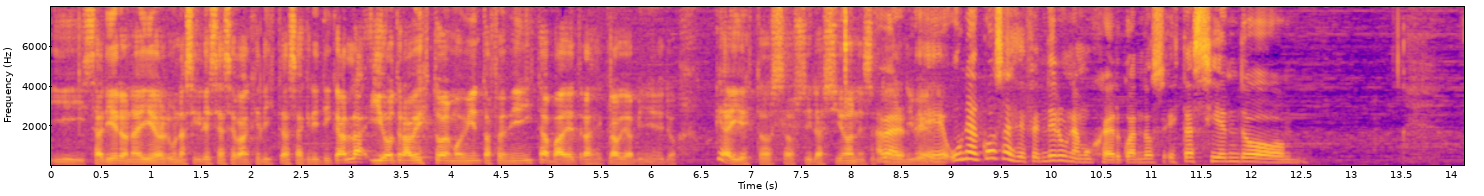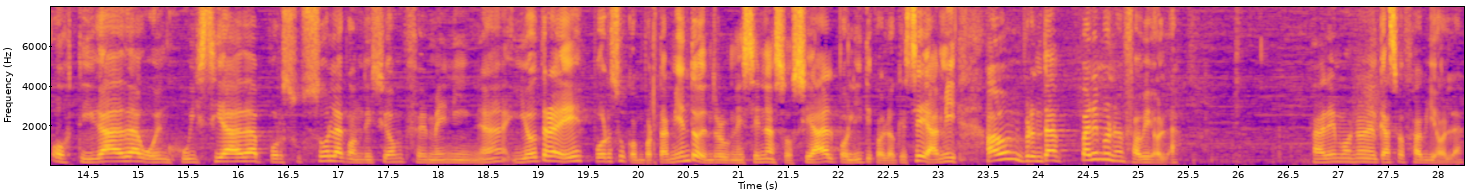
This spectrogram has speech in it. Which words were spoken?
y salieron ahí algunas iglesias evangelistas a criticarla y otra vez todo el movimiento feminista va detrás de Claudia Piñeiro. ¿Por qué hay estas oscilaciones? A ver, eh, una cosa es defender a una mujer cuando está siendo hostigada o enjuiciada por su sola condición femenina y otra es por su comportamiento dentro de una escena social, político, lo que sea. A mí, ahora me preguntan, parémonos en Fabiola. Parémonos en el caso Fabiola.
